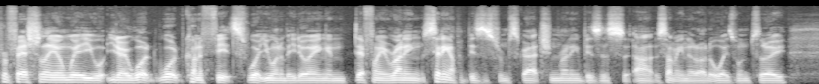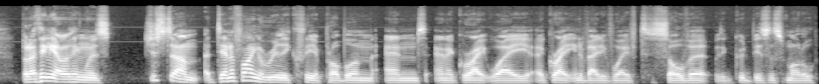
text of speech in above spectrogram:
professionally and where you, you know, what what kind of fits what you want to be doing, and definitely running, setting up a business from scratch and running a business, uh, something that I'd always wanted to do. But I think the other thing was just um, identifying a really clear problem and and a great way, a great innovative way to solve it with a good business model.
